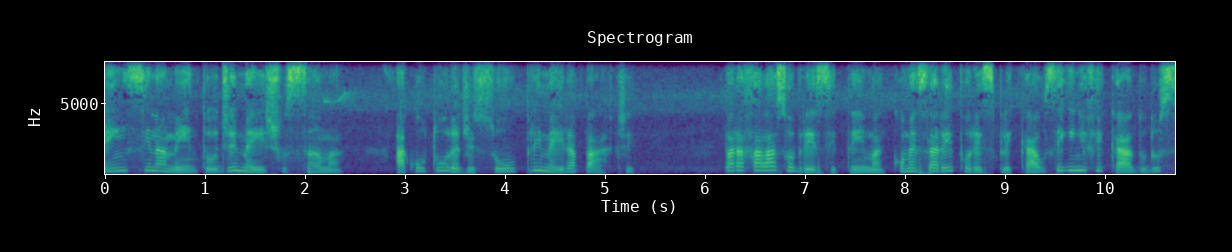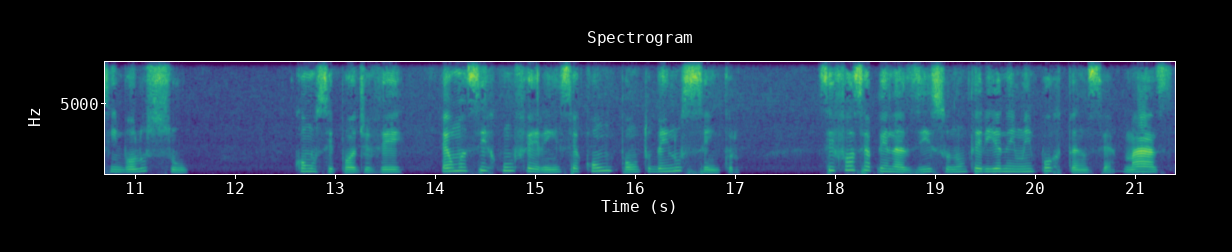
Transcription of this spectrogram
Ensinamento de Meixo Sama A Cultura de Sul, primeira parte. Para falar sobre esse tema, começarei por explicar o significado do símbolo Sul. Como se pode ver, é uma circunferência com um ponto bem no centro. Se fosse apenas isso, não teria nenhuma importância, mas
